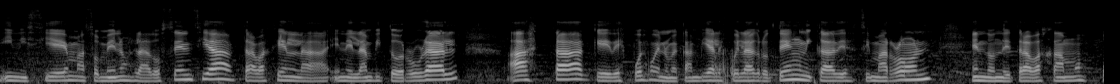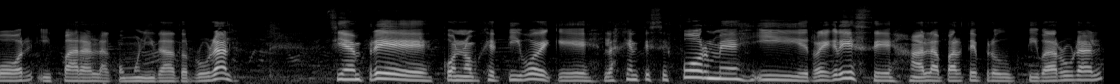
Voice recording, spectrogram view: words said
inicié más o menos la docencia, trabajé en, la, en el ámbito rural hasta que después, bueno, me cambié a la Escuela Agrotécnica de Cimarrón, en donde trabajamos por y para la comunidad rural. Siempre con objetivo de que la gente se forme y regrese a la parte productiva rural,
